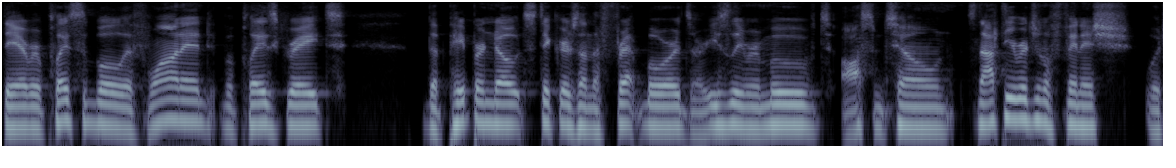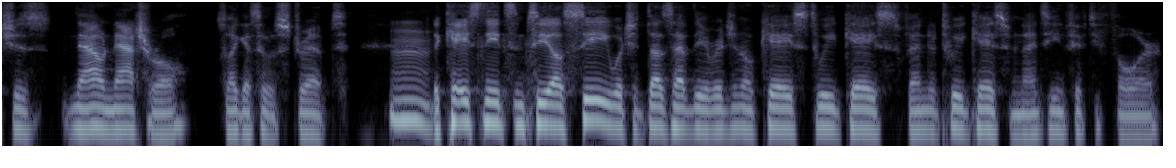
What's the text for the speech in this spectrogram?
They are replaceable if wanted, but plays great. The paper note stickers on the fretboards are easily removed. Awesome tone. It's not the original finish, which is now natural. So I guess it was stripped. Mm. The case needs some TLC, which it does have the original case, tweed case, Fender tweed case from 1954.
